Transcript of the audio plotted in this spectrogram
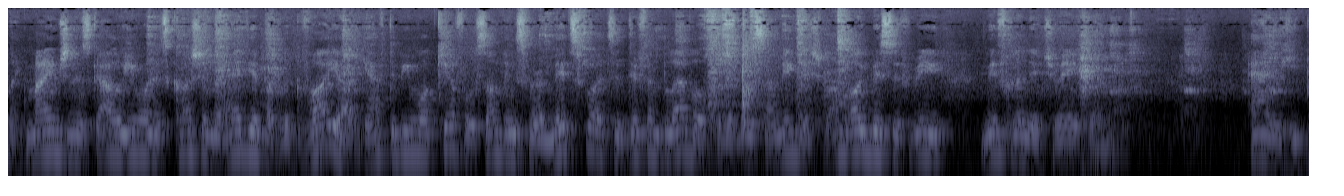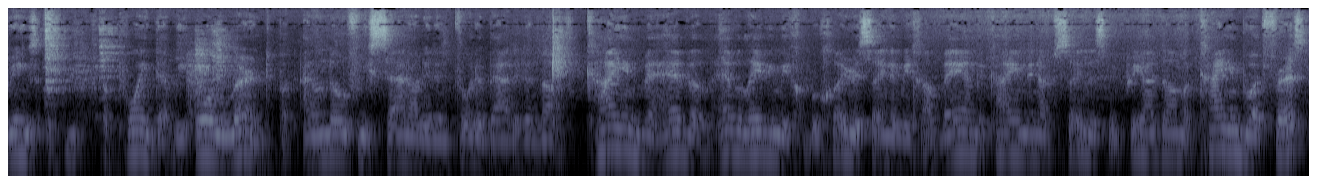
Like Mayim Shnizgalu, even when it's kosher lehedya, but legvaya, you have to be more careful. Something's for a mitzvah, it's a different level for the Beis HaMikdash. Ram Oy B'Sifri, Mivcha Nitzveichen. And he brings a, a point that we all learned, but I don't know if we sat on it and thought about it enough. Kayin vehevel, hevel hevi mich buchoy resayne michalveim, the kayin min apsoilis mi pri adam, a kayin bought first,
